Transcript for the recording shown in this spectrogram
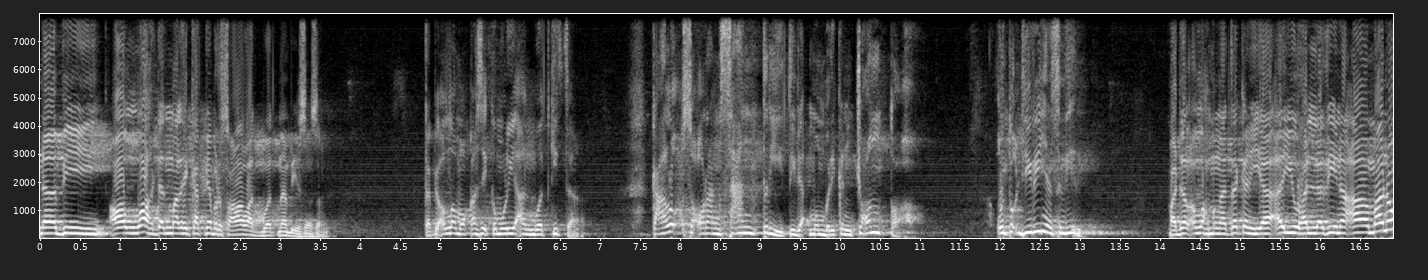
nabi Allah dan malaikatnya bersalawat buat Nabi SAW tapi Allah mau kasih kemuliaan buat kita kalau seorang santri tidak memberikan contoh untuk dirinya sendiri padahal Allah mengatakan ya ayyuhalladzina amanu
